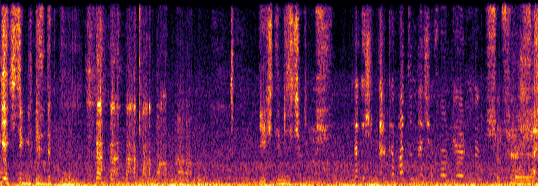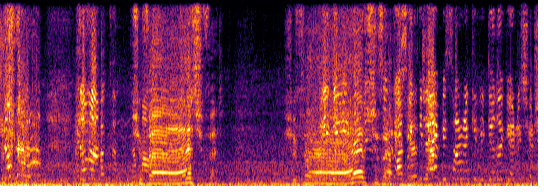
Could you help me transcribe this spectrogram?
Geçtik biz de. Geçtiğimiz için boş. Ya ışıkları kapatın da şoför görsün. Şoför. tamam. Kapatın. Şoför, şoför. Şoför, şoför. Teşekkürler. Bir sonraki videoda görüşürüz.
